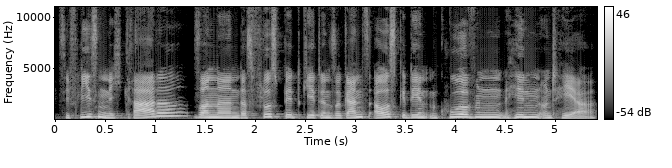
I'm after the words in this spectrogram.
sie fließen nicht gerade, sondern das Flussbett geht in so ganz ausgedehnten Kurven hin und her.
